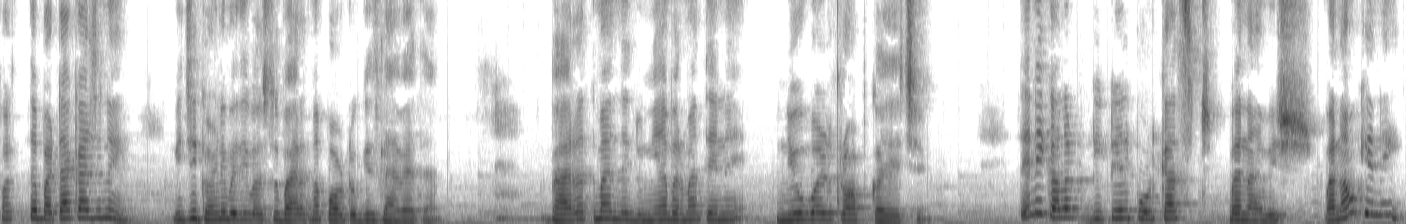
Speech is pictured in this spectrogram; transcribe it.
ફક્ત બટાકા જ નહીં, બીજી ઘણી બધી વસ્તુ ભારતમાં પોર્ટુગીઝ લાવ્યા હતા. ભારતમાં ને દુનિયાભરમાં તેને ન્યૂ વર્લ્ડ ક્રોપ કહે છે. તેની એક અલગ ડિટેલ પોડકાસ્ટ બનાવીશ. બનાવ કે નહીં?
